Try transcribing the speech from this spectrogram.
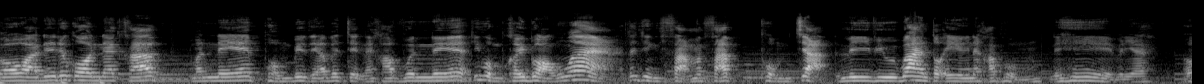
สวัสดีทุกคนนะครับวันนี้ผมบีเสียเป็นเจ็ดนะครับ วันนี้ที่ผมเคยบอกว่าถ้าถึงสามพันซับผมจะรีวิวบ้านตัวเองนะครับ ผมนี่เป็นไงโอ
